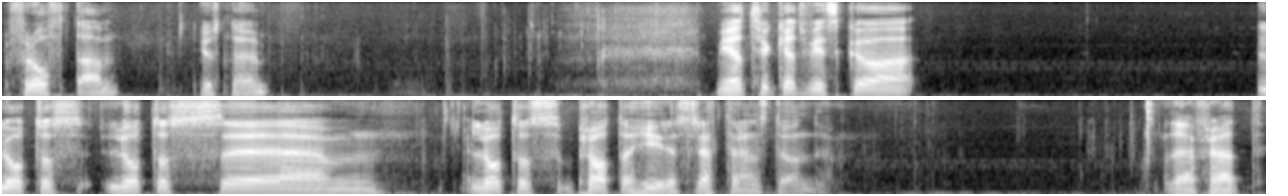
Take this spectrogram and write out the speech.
för ofta just nu. Men jag tycker att vi ska Låt oss, låt oss, eh, låt oss prata hyresrätter en stund. Därför att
